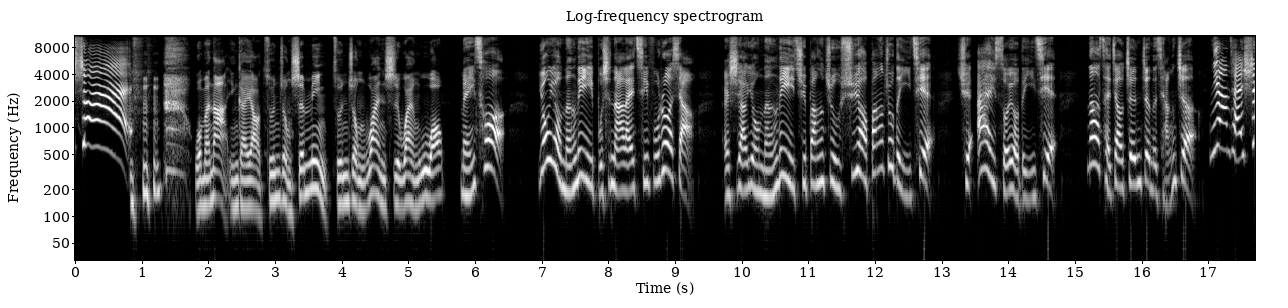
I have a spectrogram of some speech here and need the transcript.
帅！我们呐，应该要尊重生命，尊重万事万物哦。没错，拥有能力不是拿来欺负弱小，而是要用能力去帮助需要帮助的一切，去爱所有的一切，那才叫真正的强者。那样才帅，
